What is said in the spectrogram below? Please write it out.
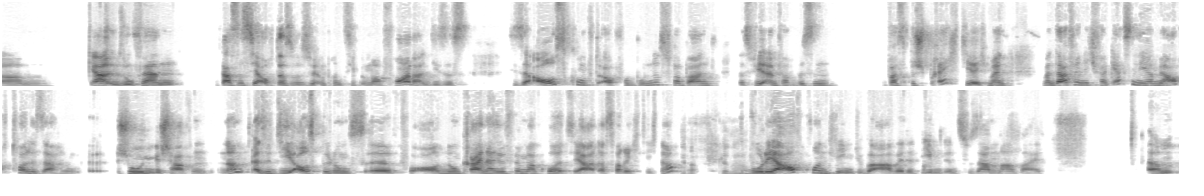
Ähm, ja, insofern, das ist ja auch das, was wir im Prinzip immer fordern, dieses diese Auskunft auch vom Bundesverband, dass wir einfach wissen, was besprecht ihr? Ich meine, man darf ja nicht vergessen, die haben ja auch tolle Sachen äh, schon geschaffen. Ne? Also die Ausbildungsverordnung, Rainer, hilf mir mal kurz, ja, das war richtig, ne? Ja, genau. Wurde ja auch grundlegend überarbeitet, eben in Zusammenarbeit. Ähm,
